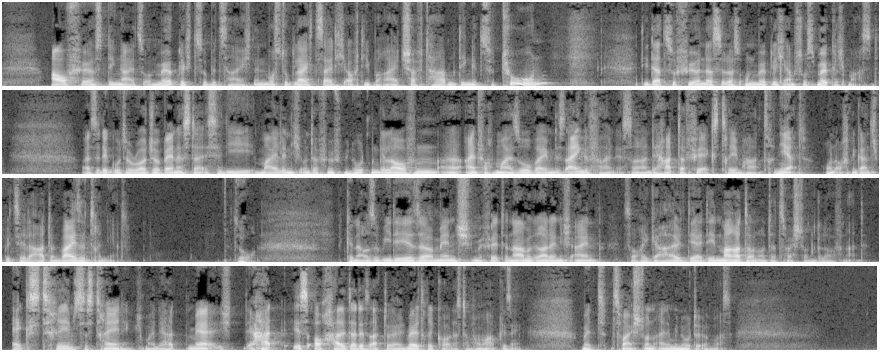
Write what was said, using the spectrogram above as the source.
aufhörst, Dinge als unmöglich zu bezeichnen, musst du gleichzeitig auch die Bereitschaft haben, Dinge zu tun, die dazu führen, dass du das Unmögliche am Schluss möglich machst. Also der gute Roger Bannister ist ja die Meile nicht unter fünf Minuten gelaufen, äh, einfach mal so, weil ihm das eingefallen ist, sondern der hat dafür extrem hart trainiert und auf eine ganz spezielle Art und Weise trainiert. So. Genauso wie dieser Mensch, mir fällt der Name gerade nicht ein, ist auch egal, der den Marathon unter zwei Stunden gelaufen hat extremstes Training. Ich meine, der hat mehr, der hat, ist auch Halter des aktuellen Weltrekordes, davon mal abgesehen. Mit zwei Stunden, eine Minute irgendwas.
